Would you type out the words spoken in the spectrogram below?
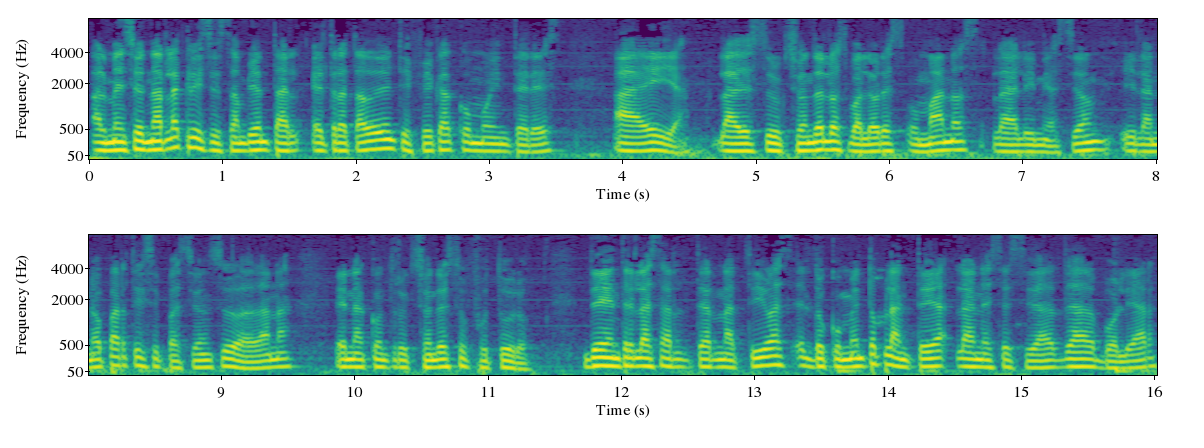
Al mencionar la crisis ambiental, el tratado identifica como interés a ella la destrucción de los valores humanos, la alineación y la no participación ciudadana en la construcción de su futuro. De entre las alternativas, el documento plantea la necesidad de arbolear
